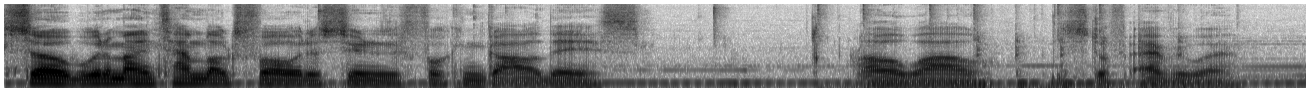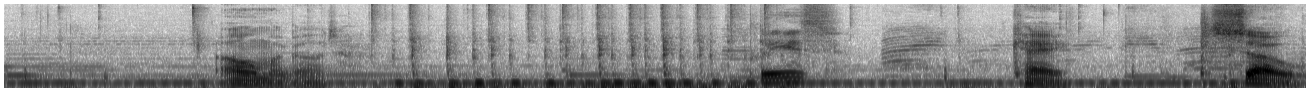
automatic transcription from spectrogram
So we're gonna mine 10 blocks forward as soon as we fucking got out of this. Oh wow. There's stuff everywhere. Oh my god. Please? Okay. So.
